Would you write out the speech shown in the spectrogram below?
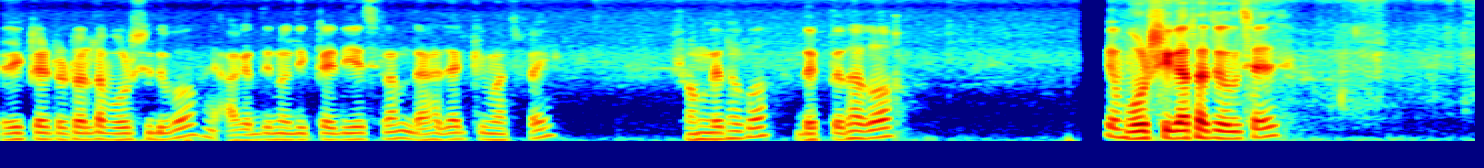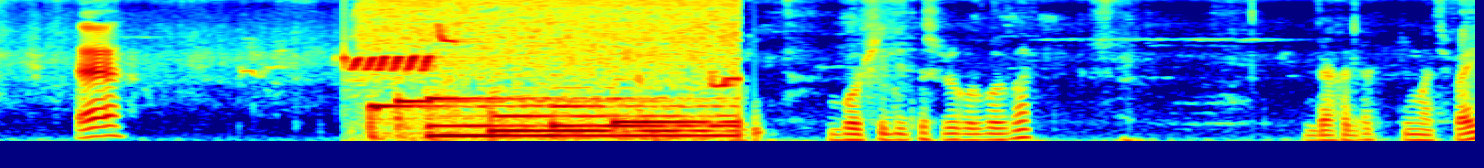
এদিকটায় টোটালটা বড়শি দিব। আগের দিন ওদিকটায় দিয়েছিলাম। দেখা যাক কি মাছ পাই। সঙ্গে থাকো দেখতে থাকো। বড়শি গাথা চলছে। হ্যাঁ। বড়শি দিতে শুরু করব এবার। দেখা যাক কি মাছ পাই।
